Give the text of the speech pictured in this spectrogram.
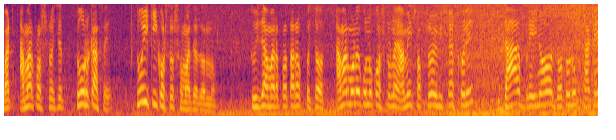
বাট আমার প্রশ্ন হচ্ছে তোর কাছে তুই কি করছ সমাজের জন্য? তুই যে আমার প্রতারক কইছস আমার মনে কোনো কষ্ট নাই। আমি সবসময় বিশ্বাস করি, যার ব্রেইনও যতটুক থাকে,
